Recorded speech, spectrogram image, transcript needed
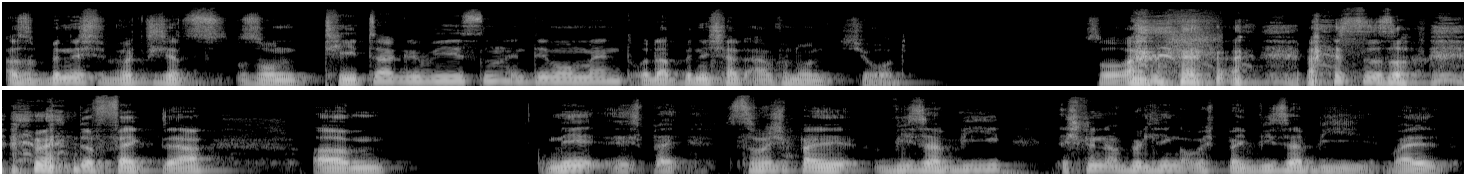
also bin ich wirklich jetzt so ein Täter gewesen in dem Moment oder bin ich halt einfach nur ein Idiot? So, weißt du, so im Endeffekt, ja. Ähm, nee, ich, bei, zum Beispiel bei Vis-a-vis, ich bin überlegen, ob ich bei Vis-a-vis, weil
